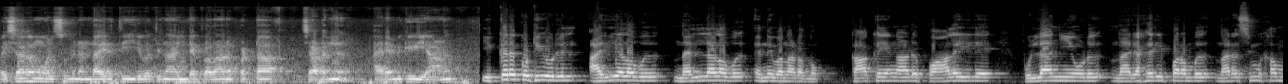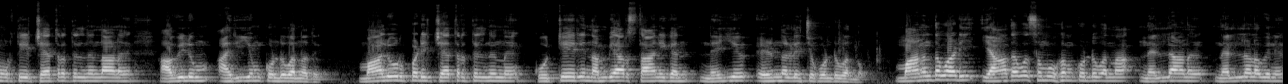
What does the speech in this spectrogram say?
വൈശാഖ മഹോത്സവം രണ്ടായിരത്തി ഇരുപത്തിനാലിന്റെ പ്രധാനപ്പെട്ട ചടങ്ങ് ആരംഭിക്കുകയാണ്. ഇക്കര കൊട്ടിയൂരിൽ അരിയളവ് നെല്ലളവ് എന്നിവ നടന്നു. കാക്കയങ്ങാട് പാലയിലെ പുല്ലാഞ്ഞിയോട് നരഹരിപ്പറമ്പ് നരസിംഹമൂർത്തി ക്ഷേത്രത്തിൽ നിന്നാണ് അവിലും അരിയും കൊണ്ടുവന്നത്. മാലൂർപ്പടി ക്ഷേത്രത്തിൽ നിന്ന് കുറ്റേരി നമ്പ്യാർ സ്ഥാനികൻ നെയ്യ് എഴുന്നള്ളിച്ചു കൊണ്ടുവന്നു. മാനന്തവാടി യാദവ സമൂഹം കൊണ്ടുവന്ന നെല്ലാണ് നെല്ലളവിന്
